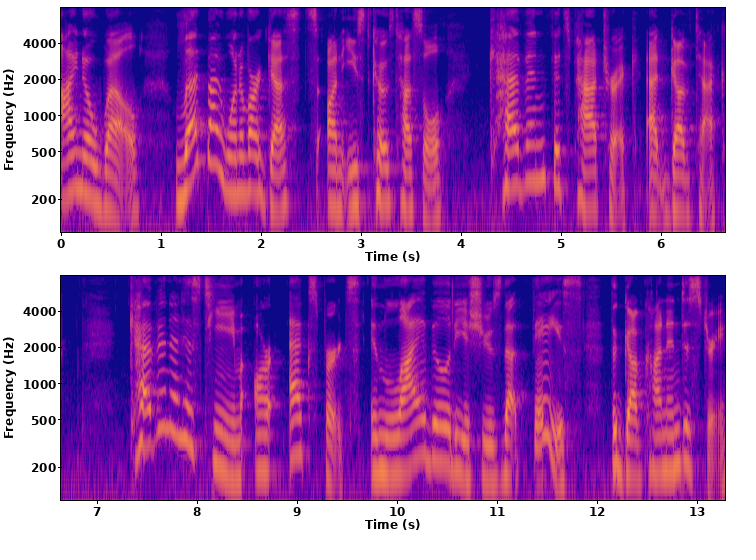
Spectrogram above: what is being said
I know well, led by one of our guests on East Coast Hustle, Kevin Fitzpatrick at GovTech. Kevin and his team are experts in liability issues that face the GovCon industry.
